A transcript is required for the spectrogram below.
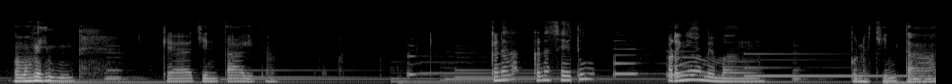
ngomongin kayak cinta gitu. Karena karena saya tuh orangnya memang penuh cinta.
